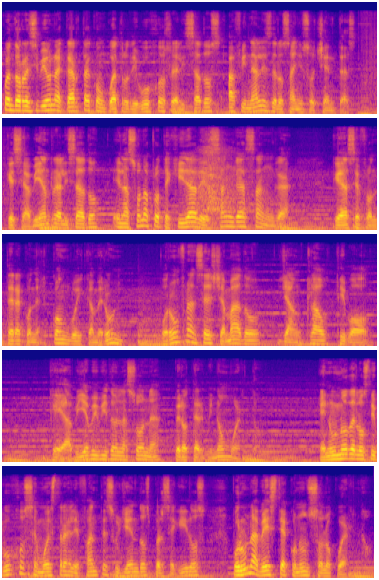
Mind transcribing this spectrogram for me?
cuando recibió una carta con cuatro dibujos realizados a finales de los años 80, que se habían realizado en la zona protegida de Sanga Sanga, que hace frontera con el Congo y Camerún, por un francés llamado Jean-Claude Thibault, que había vivido en la zona pero terminó muerto. En uno de los dibujos se muestra elefantes huyendo perseguidos por una bestia con un solo cuerno,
